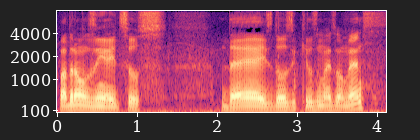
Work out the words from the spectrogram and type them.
padrãozinho aí de seus 10, 12 quilos mais ou menos.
